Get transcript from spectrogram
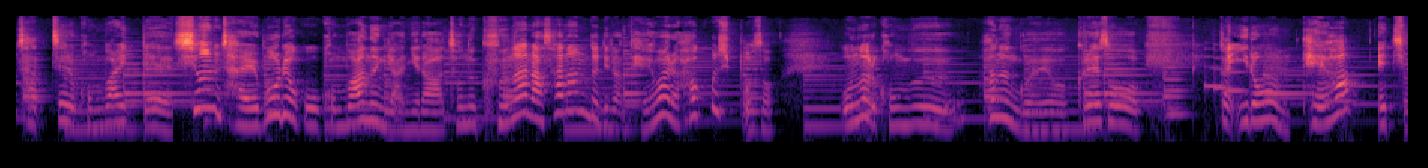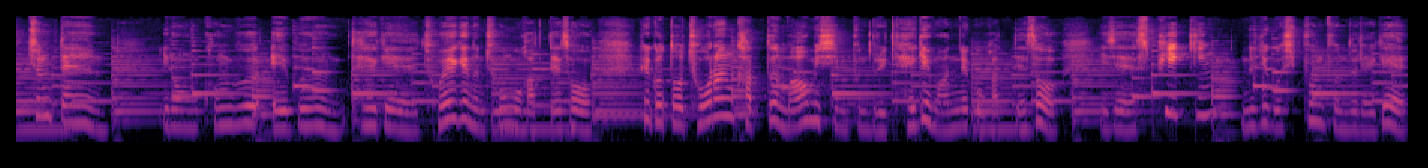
자체를 공부할 때 시험 잘 보려고 공부하는 게 아니라 저는 그 나라 사람들이랑 대화를 하고 싶어서 언어를 공부하는 거예요. 그래서 약간 이런 대화에 집중된 이런 공부 앱은 되게 저에게는 좋은 것 같아서 그리고 또 저랑 같은 마음이신 분들이 되게 많을 것 같아서 이제 스피킹 늘리고 싶은 분들에게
